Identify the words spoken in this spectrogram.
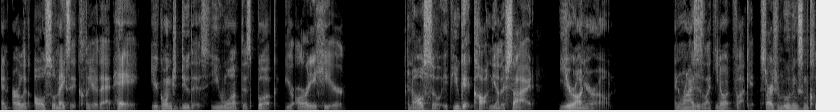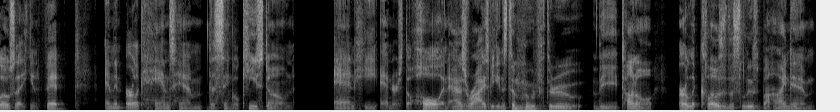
And Erlich also makes it clear that, hey, you're going to do this. You want this book. You're already here. And also, if you get caught on the other side, you're on your own. And Ryze is like, you know what? Fuck it. Starts removing some clothes so that he can fit. And then Erlich hands him the single keystone and he enters the hole. And as Ryze begins to move through the tunnel, Erlich closes the sluice behind him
